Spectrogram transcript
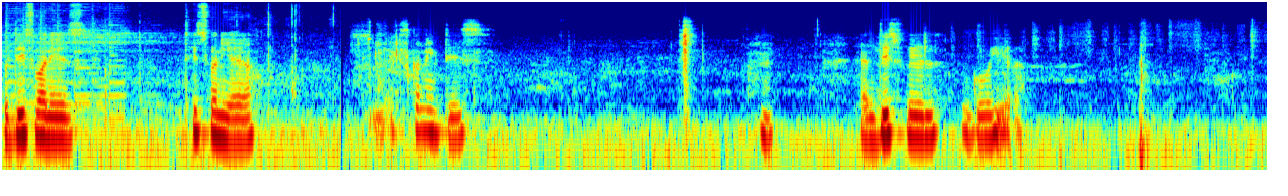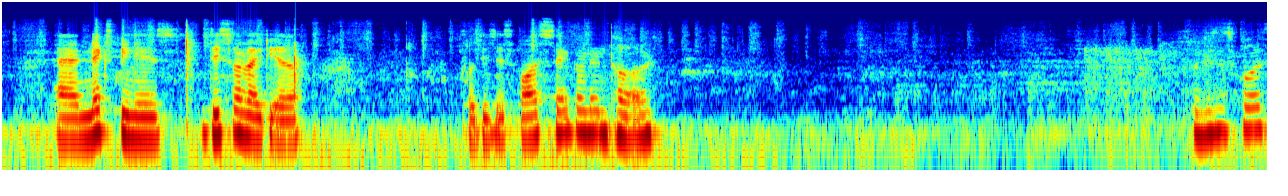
So this one is this one here. Let's connect this. Hmm. and this will go here. And next pin is this one right here. So this is first second and third this is first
